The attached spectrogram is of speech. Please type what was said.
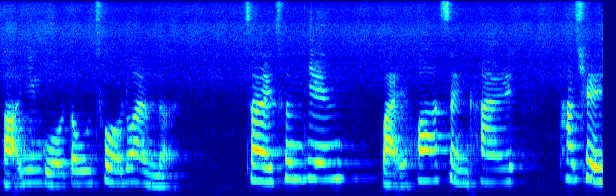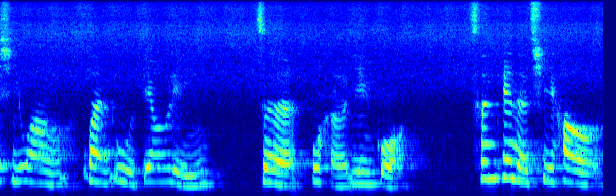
把因果都错乱了。在春天百花盛开，他却希望万物凋零，这不合因果。春天的气候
